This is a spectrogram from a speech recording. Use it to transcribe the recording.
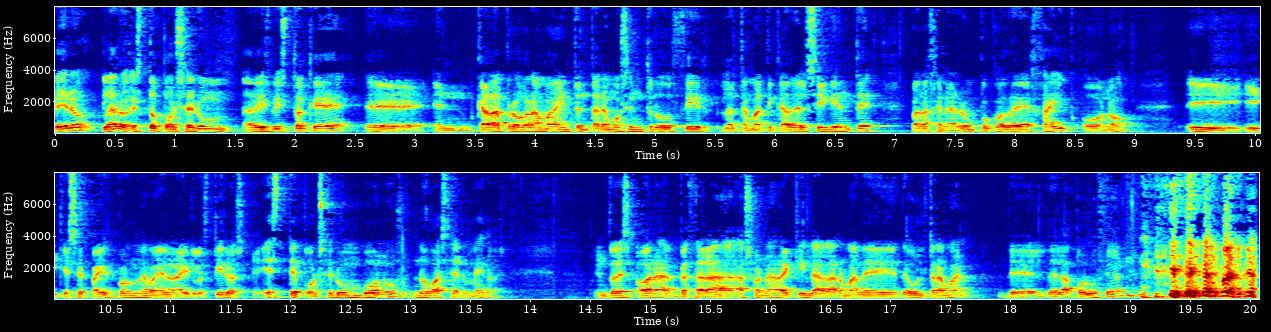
Pero claro, esto por ser un... Habéis visto que eh, en cada programa intentaremos introducir la temática del siguiente para generar un poco de hype o no y, y que sepáis por dónde van a ir los tiros. Este, por ser un bonus, no va a ser menos. Entonces ahora empezará a sonar aquí la alarma de, de Ultraman, de, de la polución. Vale.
